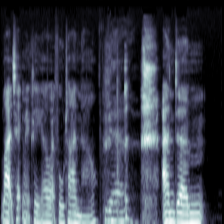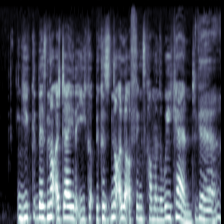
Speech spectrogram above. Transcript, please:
Like technically, I work full time now, yeah, and um, you there's not a day that you could because not a lot of things come on the weekend. yeah.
